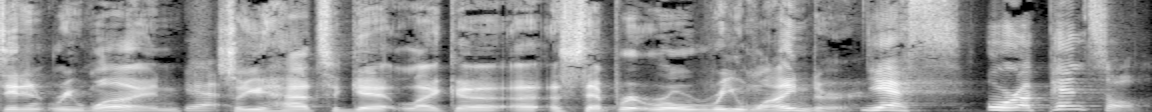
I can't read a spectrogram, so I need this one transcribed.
didn't rewind, Yeah. so you had to get like a a, a separate rewinder yes or a pencil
